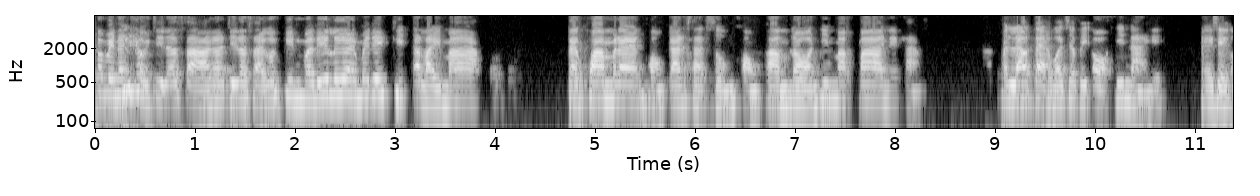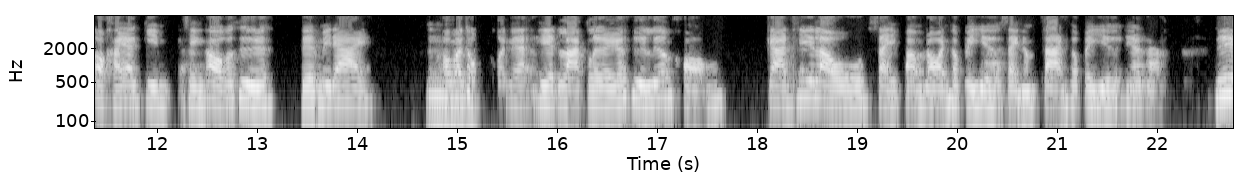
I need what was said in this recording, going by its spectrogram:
ก็เป็นหน้าที่ของจิตอาสาค่ะจิตอาสาก็กินมาเรื่อยๆ ไม่ได้คิดอะไรมาก แต่ความแรงของการสะสมของความร้อนที่มากๆเนี่ยค่ะ มันแล้วแต่ว่าจะไปออกที่ไหนอย่างเสียงออกคล้ายอากิมเสียงออกก็คือเดินไม่ได้อืมพอมาทบทวนเนี่ยเหตุหลักเลยก็คือเรื่องของการที่เราใส่ความร้อนเข้าไปเยอะ ใส่น้ำตาลเข้าไปเยอะเนี่ยค่ะ นี่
